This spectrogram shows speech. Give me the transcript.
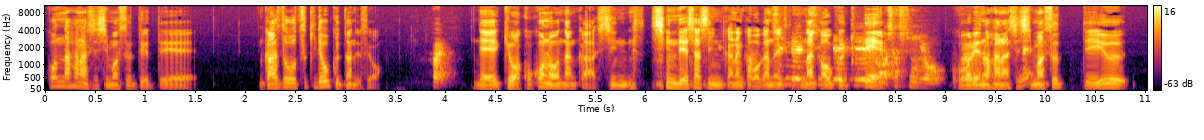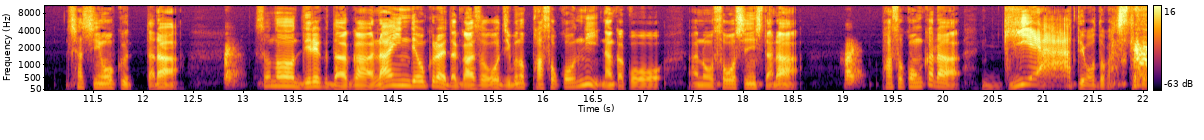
こんな話しますって言って画像付きで送ったんですよ。はい。で今日はここのなんか心 心霊写真かなんかわかんないですけどなんか送って心霊系の話しまますっていう写真を送ったら、はいそのディレクターが LINE で送られた画像を自分のパソコンになんかこうあの送信したら。パソコンからギヤーって音がして。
